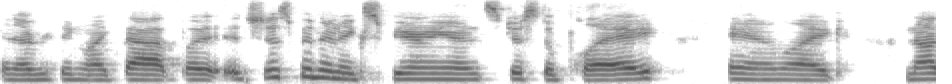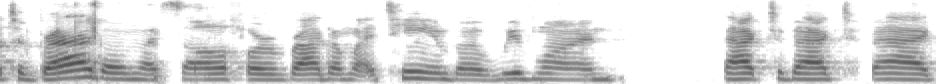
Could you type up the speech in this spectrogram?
and everything like that. But it's just been an experience just to play and like not to brag on myself or brag on my team, but we've won back to back to back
